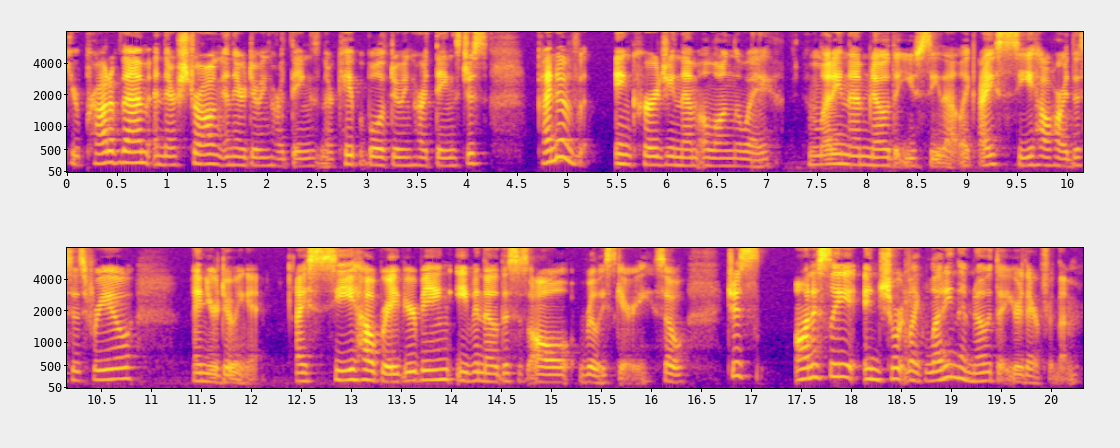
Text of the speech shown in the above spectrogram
you're proud of them, and they're strong and they're doing hard things and they're capable of doing hard things. Just kind of encouraging them along the way and letting them know that you see that. Like, I see how hard this is for you, and you're doing it. I see how brave you're being, even though this is all really scary. So just honestly, in short, like letting them know that you're there for them.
